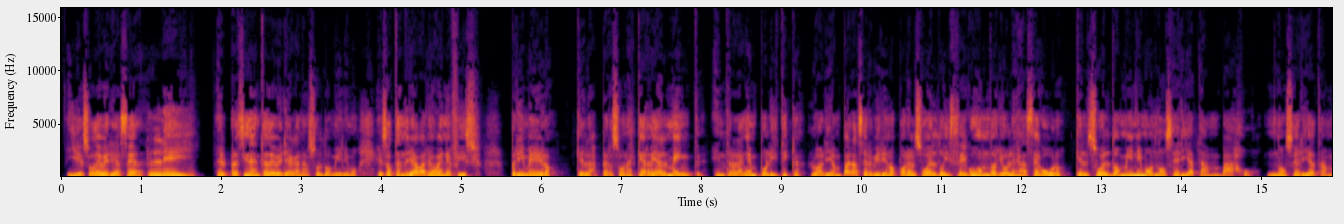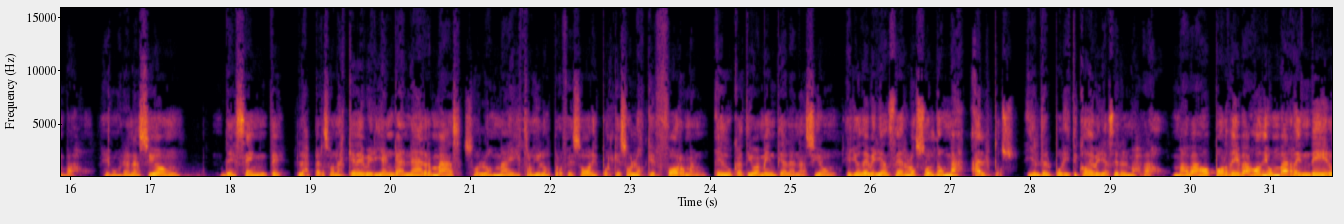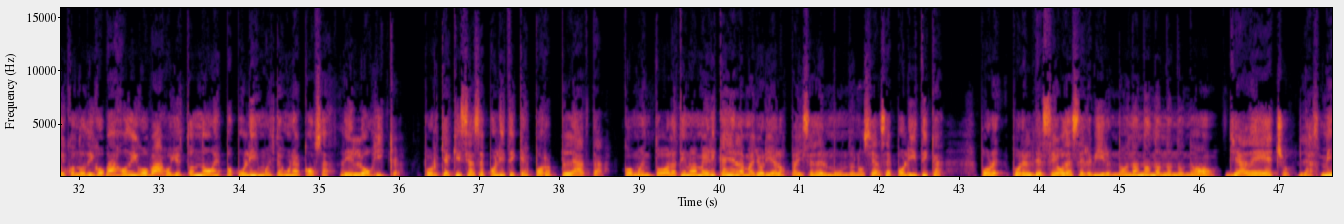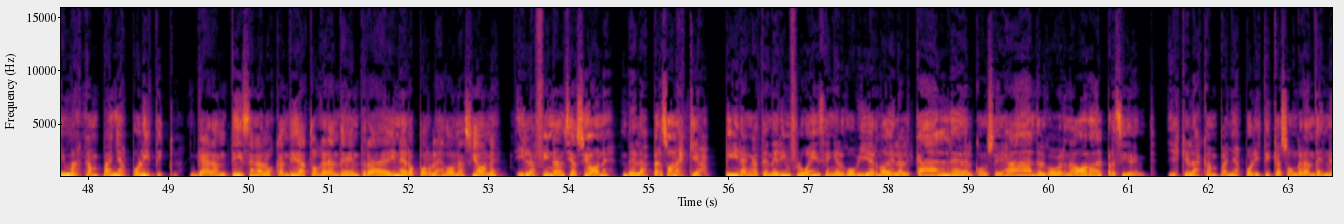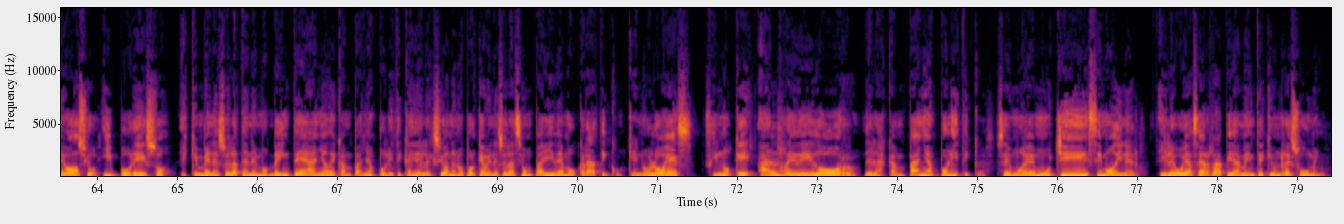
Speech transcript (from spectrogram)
Y eso debería ser ley. El presidente debería ganar sueldo mínimo. Eso tendría varios beneficios. Primero, que las personas que realmente entraran en política lo harían para servir y no por el sueldo. Y segundo, yo les aseguro que el sueldo mínimo no sería tan bajo. No sería tan bajo. En una nación decente, las personas que deberían ganar más son los maestros y los profesores, porque son los que forman educativamente a la nación. Ellos deberían ser los sueldos más altos y el del político debería ser el más bajo. Más bajo por debajo de un barrendero. Y cuando digo bajo, digo bajo. Y esto no es populismo, esto es una cosa de lógica. Porque aquí se hace política es por plata, como en toda Latinoamérica y en la mayoría de los países del mundo. No se hace política por, por el deseo de servir. No, no, no, no, no, no, no. Ya de hecho, las mismas campañas políticas garantizan a los candidatos grandes entradas de dinero por las donaciones y las financiaciones de las personas que aspiran a tener influencia en el gobierno del alcalde, del concejal, del gobernador o del presidente. Y es que las campañas políticas son grandes negocios y por eso es que en Venezuela tenemos 20 años de campañas políticas y elecciones, no porque Venezuela sea un país democrático, que no lo es, sino que alrededor de las campañas políticas se mueve muchísimo dinero. Y le voy a hacer rápidamente aquí un resumen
